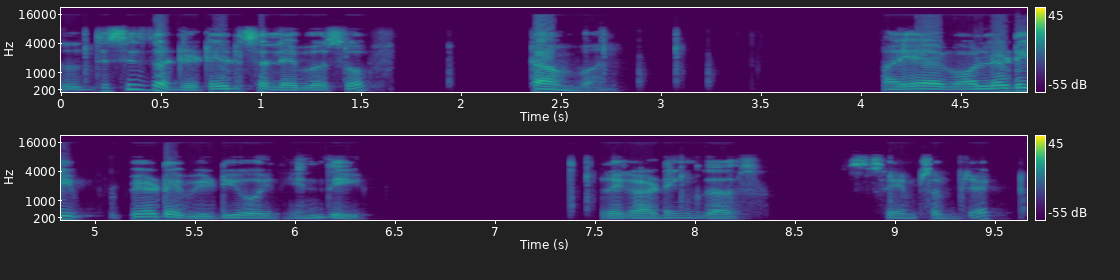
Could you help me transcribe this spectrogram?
so this is the detailed syllabus of term 1. I have already prepared a video in Hindi regarding the same subject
